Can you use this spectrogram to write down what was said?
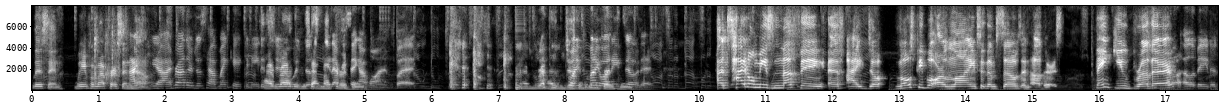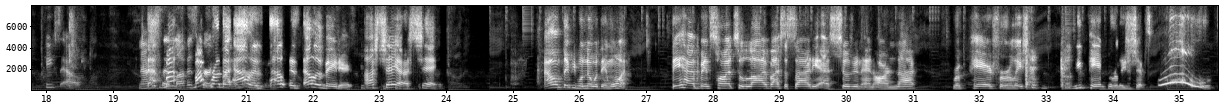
Listen, waiting for my person now. Yeah, I'd rather just have my cake and eat it I'd too. rather and just have my get everything person. I want, but I'd rather just have my 2021 ain't person. doing it. a title means nothing if I don't. Most people are lying to themselves and others. Thank you, brother. Elevated. Peace out. Now That's said, my, love is my brother by Al is, monogamy. Al is elevated. Ashe, ashe. I don't think people know what they want. They have been taught to lie by society as children and are not prepared for relationships. Prepared for relationships. Woo!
